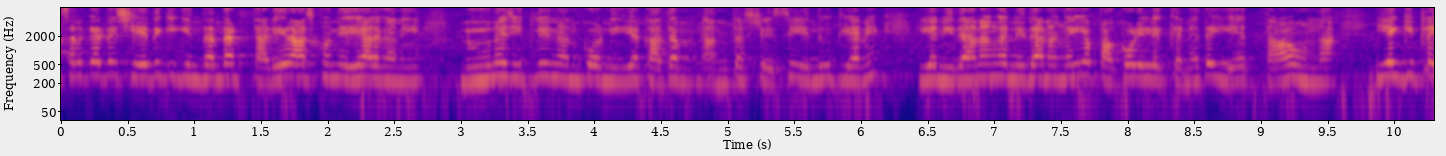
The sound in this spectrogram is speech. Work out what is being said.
అసలుకైతే చేతికి ఇంతంత తడి రాసుకొని వేయాలి కానీ నూనె చిట్లింది అనుకోండి ఇక కథం అంత స్ట్రెస్ ఎందుకు తీయని ఇక నిదానంగా నిదానంగా ఇక పకోడీ లెక్కనైతే వేస్తా ఉన్నా. ఇక ఇట్లా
